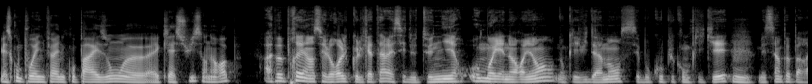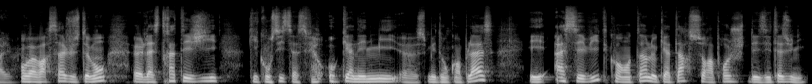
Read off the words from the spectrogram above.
Est-ce qu'on pourrait faire une comparaison euh, avec la Suisse en Europe? À peu près, hein, c'est le rôle que le Qatar essaie de tenir au Moyen-Orient. Donc évidemment, c'est beaucoup plus compliqué, mm. mais c'est un peu pareil. On va voir ça justement. Euh, la stratégie qui consiste à se faire aucun ennemi euh, se met donc en place. Et assez vite, Corentin, le Qatar se rapproche des États-Unis.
